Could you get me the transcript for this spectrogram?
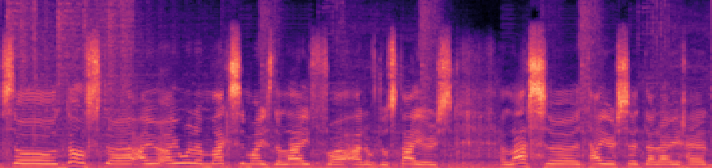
So those uh, I, I want to maximize the life uh, out of those tires. Last uh, tire set that I had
